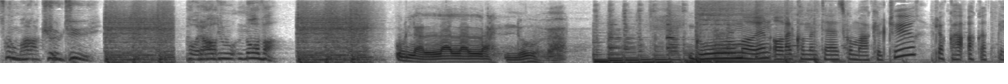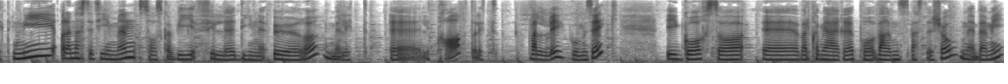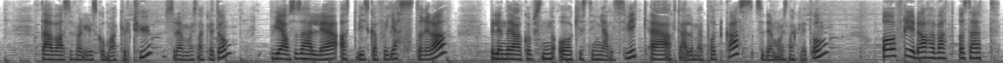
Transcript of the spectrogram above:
Skumma kultur. På Radio Nova. O-la-la-la-la-Nova. God morgen og velkommen til Skumma kultur. Klokka har akkurat blitt ni, og den neste timen så skal vi fylle dine ører med litt, eh, litt prat og litt veldig god musikk. I går så eh, var det premiere på Verdens beste show med BMI. Der var selvfølgelig Skumma kultur, så det må vi snakke litt om. Vi er også så heldige at vi skal få gjester i dag. Belinda Jacobsen og Kristin Gjelsvik er aktuelle med podkast, så det må vi snakke litt om. Og Frida har vært og sett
